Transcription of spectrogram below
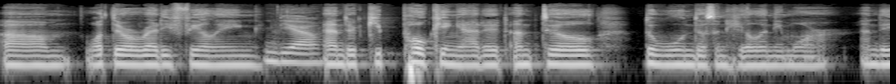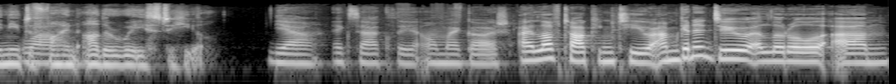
um, what they're already feeling yeah. and they keep poking at it until the wound doesn't heal anymore and they need Wow. to find other ways to heal Yeah, exactly. Oh my gosh. I love talking to you. I'm going to do a little um,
